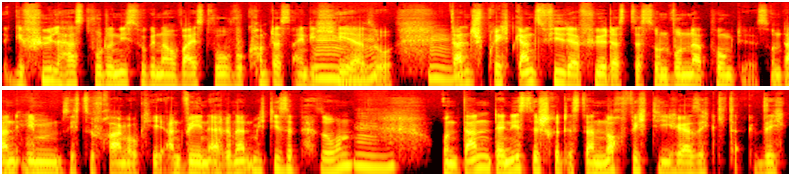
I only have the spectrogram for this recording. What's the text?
Gefühl hast, wo du nicht so genau weißt, wo, wo kommt das eigentlich mhm. her, so, mhm. dann spricht ganz viel dafür, dass das so ein Wunderpunkt ist. Und dann okay. eben sich zu fragen, okay, an wen erinnert mich diese Person? Mhm. Und dann, der nächste Schritt ist dann noch wichtiger, sich, sich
